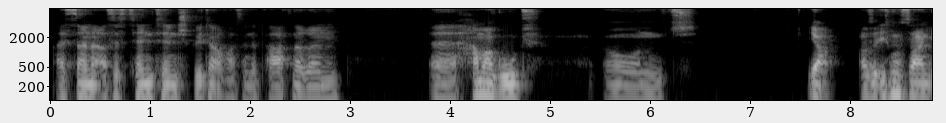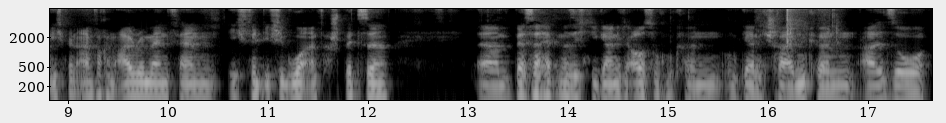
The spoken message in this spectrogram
als seine Assistentin, später auch als seine Partnerin. Äh, hammergut. Und ja, also ich muss sagen, ich bin einfach ein Iron Man-Fan. Ich finde die Figur einfach spitze. Ähm, besser hätten wir sich die gar nicht aussuchen können und gar nicht schreiben können. Also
